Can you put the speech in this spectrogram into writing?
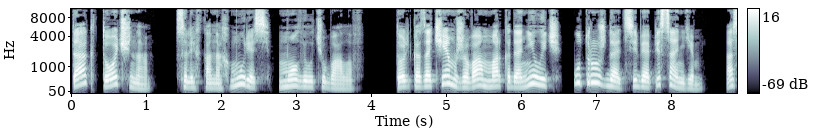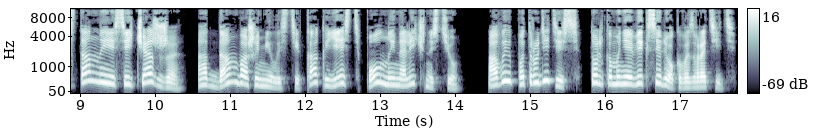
«Так точно», слегка нахмурясь, молвил Чубалов. Только зачем же вам, Марко Данилович, утруждать себя писанием? Останные сейчас же отдам вашей милости, как есть полной наличностью, а вы потрудитесь только мне векселек возвратить».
